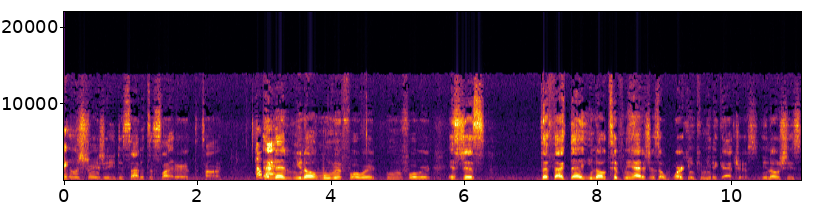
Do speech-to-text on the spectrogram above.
it was, it was strange that he decided to slide her at the time. okay. And then you know, moving forward, moving forward, it's just the fact that you know Tiffany Haddish is a working comedic actress. You know, she's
